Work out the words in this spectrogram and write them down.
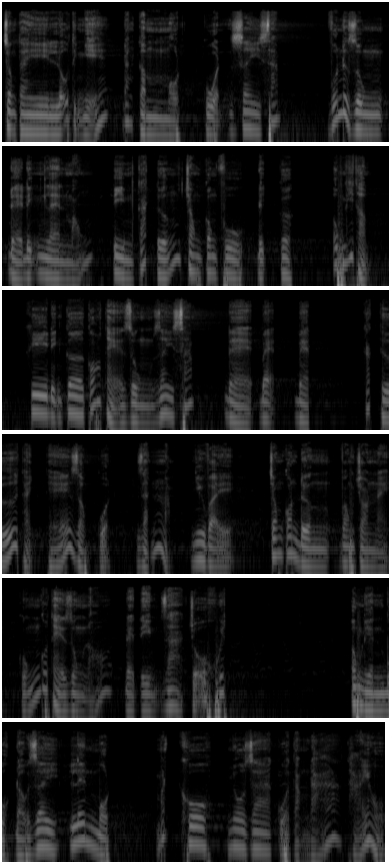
Trong tay Lỗ Tịnh Nghĩa đang cầm một cuộn dây sáp vốn được dùng để định lèn móng tìm cát tướng trong công phu định cơ. Ông nghĩ thầm, khi định cơ có thể dùng dây sáp để bẹn bẹt các thứ thành thế rồng cuộn, rắn nặng. Như vậy, trong con đường vòng tròn này cũng có thể dùng nó để tìm ra chỗ khuyết. Ông liền buộc đầu dây lên một mắt khô nhô ra của tảng đá thái hồ.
